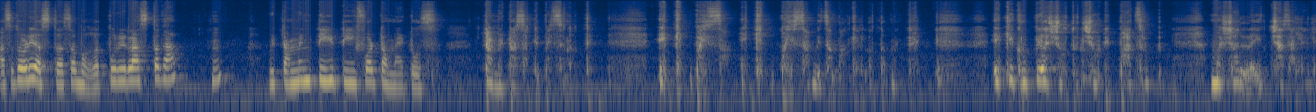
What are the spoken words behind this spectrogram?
असं थोडी असतं. असं भगतपुरीला असतं का? Vitamin T T for tomatoes टोमॅटोसाठी पैसे नव्हते. एक एक पैसा एक एक पैसा मी जमा केला होता म्हणजे एक एक रुपया शोधून शेवटी पाच रुपये. मशाला इच्छा झालेली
